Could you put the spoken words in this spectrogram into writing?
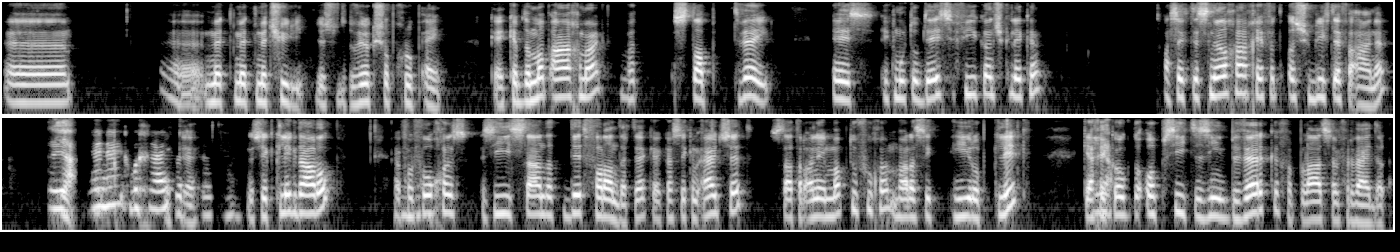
uh, met, met, met jullie. Dus de workshop groep 1. Oké, ik heb de map aangemaakt. Wat, stap 2 is, ik moet op deze vierkantje klikken. Als ik te snel ga, geef het alsjeblieft even aan, hè? Ja. Nee, nee, ik begrijp okay. het. Dus ik klik daarop. En vervolgens zie je staan dat dit verandert. Hè? Kijk, als ik hem uitzet, staat er alleen map toevoegen. Maar als ik hierop klik, krijg Ja. ik ook de optie te zien bewerken, verplaatsen en verwijderen.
